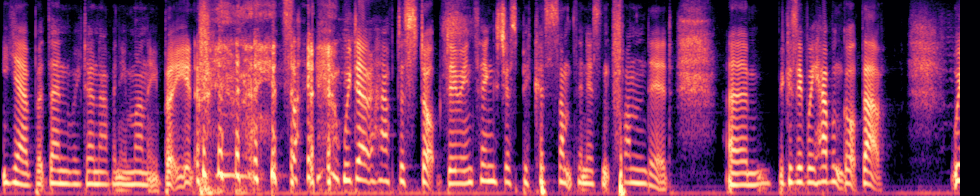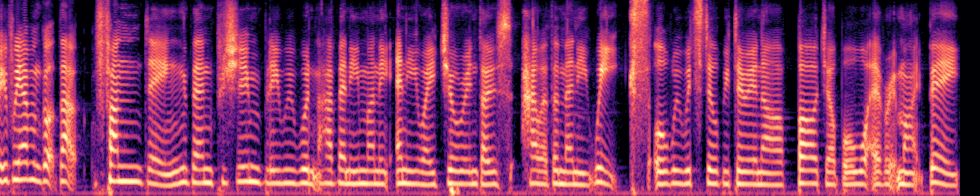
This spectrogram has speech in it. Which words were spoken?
yeah, but then we don't have any money. But you know, like we don't have to stop doing things just because something isn't funded. Um, because if we haven't got that if we haven't got that funding, then presumably we wouldn't have any money anyway during those however many weeks, or we would still be doing our bar job or whatever it might be.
